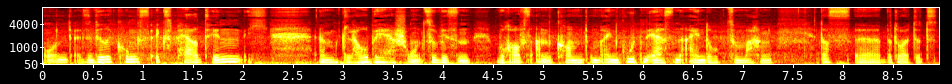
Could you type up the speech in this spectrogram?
und als Wirkungsexpertin, ich ähm, glaube ja schon zu wissen, worauf es ankommt, um einen guten ersten Eindruck zu machen. Das äh, bedeutet,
